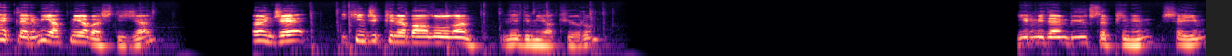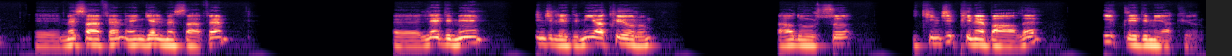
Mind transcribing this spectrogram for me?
ledlerimi yakmaya başlayacağım. Önce ikinci pine bağlı olan ledimi yakıyorum. 20'den büyükse pinim, şeyim, e, mesafem, engel mesafem. E, ledimi, ikinci ledimi yakıyorum. Daha doğrusu ikinci pine bağlı ilk ledimi yakıyorum.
